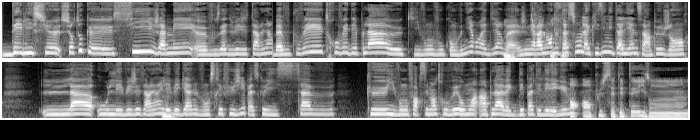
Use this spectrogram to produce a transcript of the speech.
délicieux. Surtout que si jamais euh, vous êtes végétarien, bah, vous pouvez trouver des plats euh, qui vont vous convenir, on va dire. Bah, généralement, Il de toute faut- façon, la cuisine italienne, c'est un peu genre là où les végétariens et les Mm. véganes vont se réfugier parce qu'ils savent qu'ils vont forcément trouver au moins un plat avec des pâtes et des légumes. En, en plus, cet été, ils ont,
